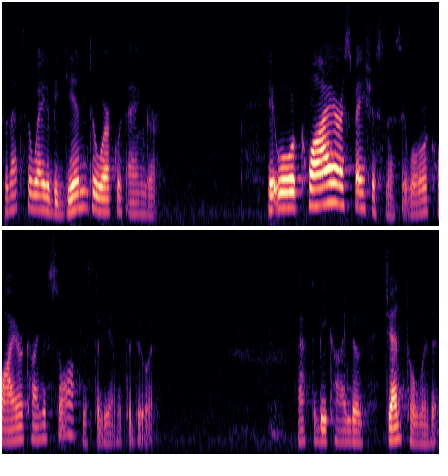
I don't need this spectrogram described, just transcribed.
So that's the way to begin to work with anger. It will require a spaciousness. It will require a kind of softness to be able to do it. Have to be kind of gentle with it.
